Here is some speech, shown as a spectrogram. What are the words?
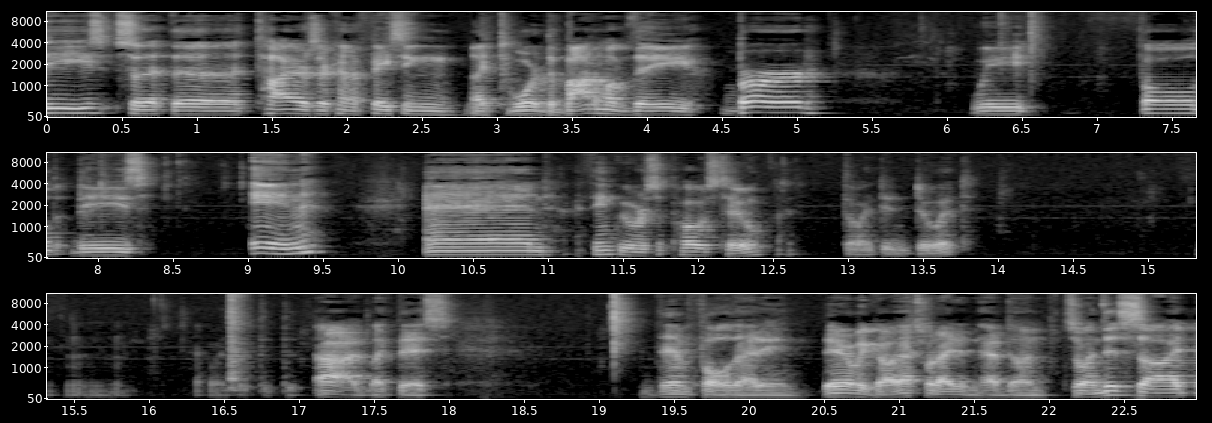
these so that the tires are kind of facing like toward the bottom of the bird. We fold these in and I think we were supposed to, though I didn't do it. Ah, like this. Then fold that in. There we go. That's what I didn't have done. So on this side,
